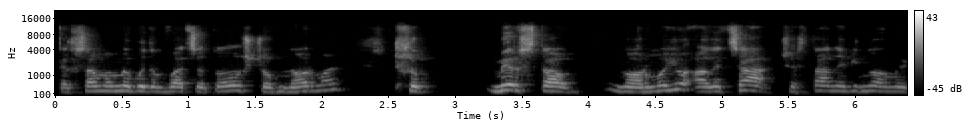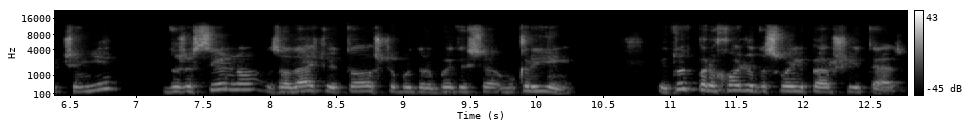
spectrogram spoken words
Так само ми будемо бачити того, щоб норма, щоб мир став нормою, але ця чи стане він нормою чи ні, дуже сильно залежить від того, що буде робитися в Україні. І тут переходжу до своєї першої тези.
